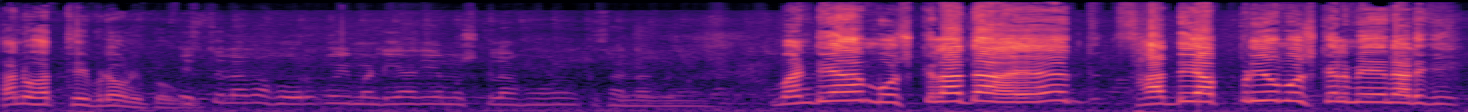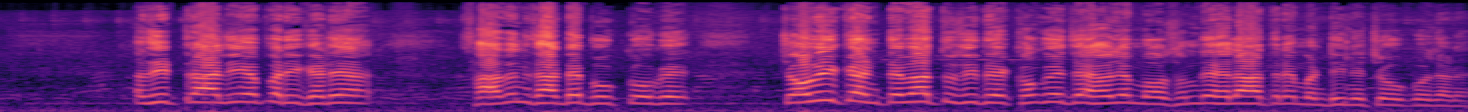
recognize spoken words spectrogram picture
ਸਾਨੂੰ ਹੱਥੀ ਵੜਾਉਣੀ ਪਊਗੀ। ਇਸ ਤੋਂ ਇਲਾਵਾ ਹੋਰ ਕੋਈ ਮੰਡੀਆਂ ਦੀਆਂ ਮੁਸ਼ਕਲਾਂ ਹੋਣ ਕਿਸਾਨਾਂ ਦੀਆਂ? ਮੰਡੀਆਂ ਮੁਸ਼ਕਲਾਂ ਤਾਂ ਆਏ ਆ ਸਾਡੀ ਆਪਣੀ ਓ ਮੁਸ਼ਕਲ ਮੇਨ ਅੜ ਗਈ। ਅਸੀਂ ਟਰਾਲੀਆਂ ਭਰੀ ਖੜੇ ਆ ਸਾਧਨ ਸਾਡੇ ਬੁੱਕ ਹੋ ਗਏ। 24 ਘੰਟੇ ਬਾਅਦ ਤੁਸੀਂ ਦੇਖੋਗੇ ਜਿਹੋ ਜਿਹੇ ਮੌਸਮ ਦੇ ਹਾਲਾਤ ਨੇ ਮੰਡੀ ਨੇ ਚੋਕ ਹੋ ਜਾਣਾ।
